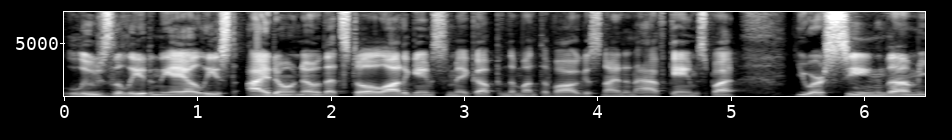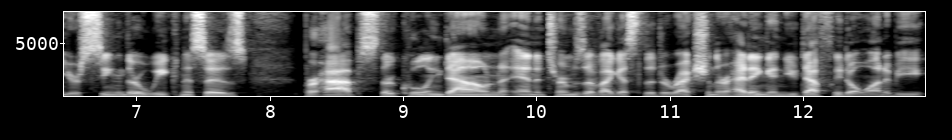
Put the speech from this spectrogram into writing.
lose the lead in the AL East? I don't know. That's still a lot of games to make up in the month of August, nine and a half games. But you are seeing them, you're seeing their weaknesses. Perhaps they're cooling down. And in terms of, I guess, the direction they're heading in, you definitely don't want to be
